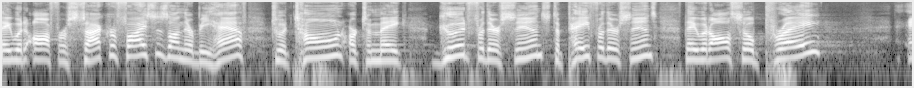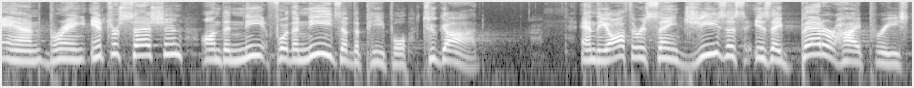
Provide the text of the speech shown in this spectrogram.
They would offer sacrifices on their behalf to atone or to make good for their sins, to pay for their sins. They would also pray and bring intercession on the need, for the needs of the people to God. And the author is saying Jesus is a better high priest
